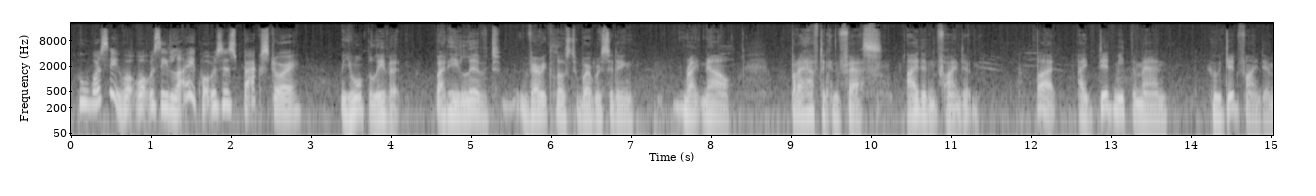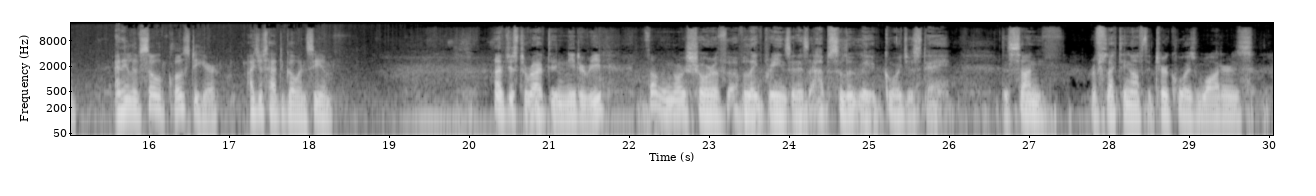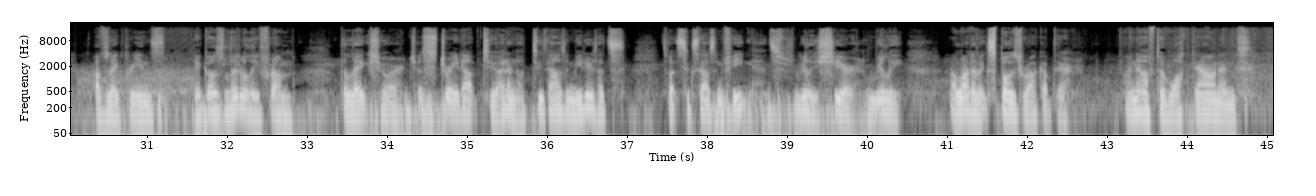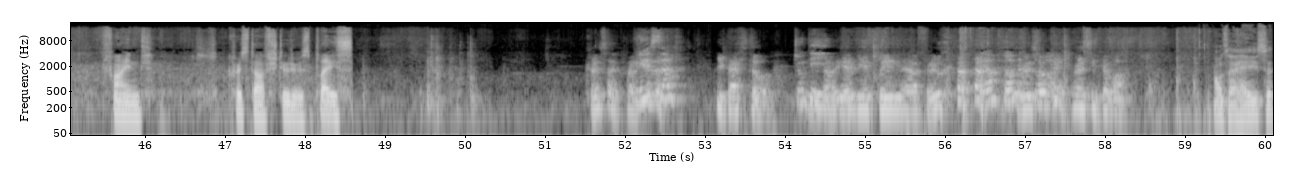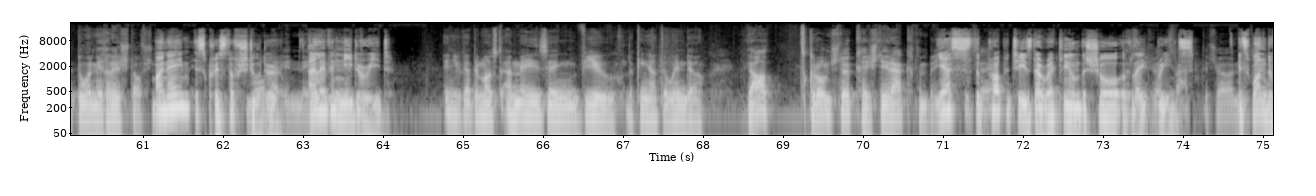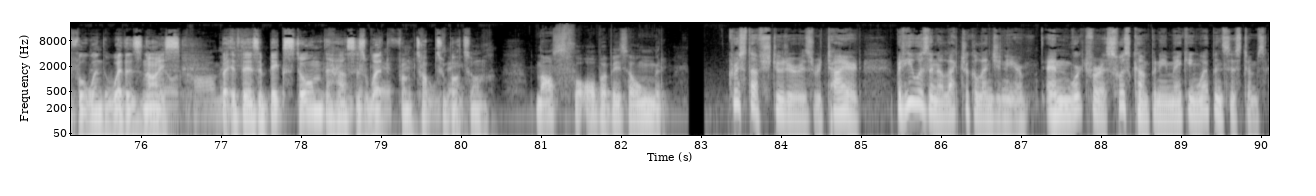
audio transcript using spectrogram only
Who was he? What, what was he like? What was his backstory? You won't believe it, but he lived very close to where we're sitting right now. But I have to confess, I didn't find him. But I did meet the man who did find him, and he lives so close to here, I just had to go and see him. I've just arrived in Niederried. It's on the north shore of, of Lake Brienz, and it's absolutely a gorgeous day. The sun reflecting off the turquoise waters of Lake Brienz. It goes literally from the lake shore just straight up to, I don't know, 2,000 meters. That's, that's about 6,000 feet. It's really sheer, really a lot of exposed rock up there. I now have to walk down and find Christoph Studer's place. Christoph, Christoph. Wie bist du? Judy. Ja, irgendwie ein bisschen äh, früh. Ja, komm. Aber ist okay, merci vielmals. Also heissen tue Christoph My name is Christoph Studer. I live in Niederried. And you've got the most amazing view looking out the window. Ja, das Grundstück ist direkt am Yes, the property is directly on the shore of Lake Brienz. It's wonderful when the weather's nice, but if there's a big storm, the house is wet from top to bottom. Nass von oben bis unten. Christoph Studer is retired, but he was an electrical engineer and worked for a Swiss company making weapon systems.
